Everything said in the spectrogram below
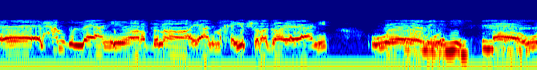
آه الحمد لله يعني ربنا يعني ما خيبش رجايا يعني. و... عمل. جميل. آه و...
